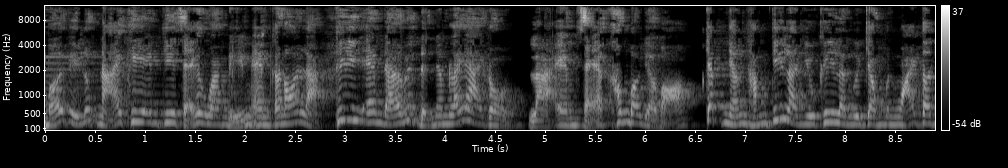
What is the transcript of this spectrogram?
bởi vì lúc nãy khi em chia sẻ cái quan điểm em có nói là khi em đã quyết định em lấy ai rồi là em sẽ không bao giờ bỏ. Chấp nhận thậm chí là nhiều khi là người chồng mình ngoại tình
